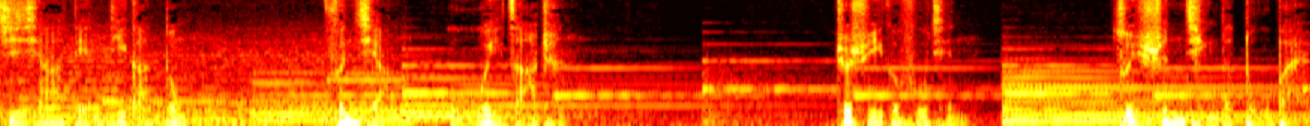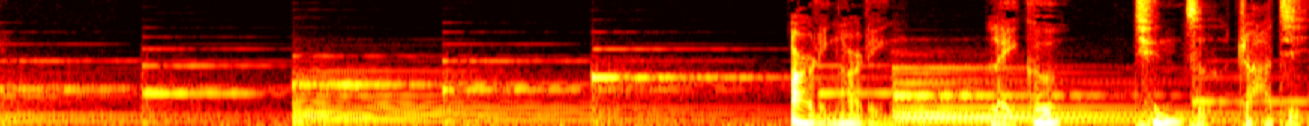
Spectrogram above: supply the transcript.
记下点滴感动，分享五味杂陈。这是一个父亲最深情的独白。二零二零，磊哥亲子札记。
